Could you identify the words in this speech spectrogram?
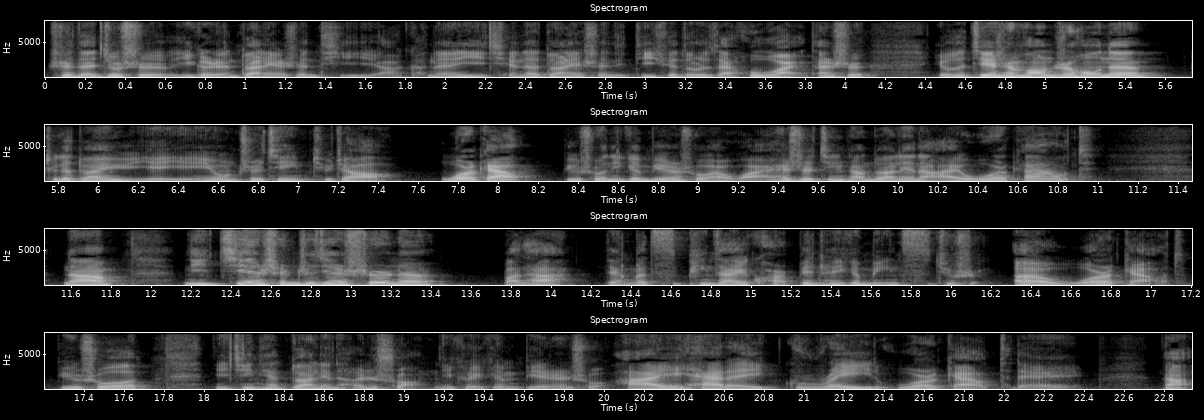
指的就是一个人锻炼身体啊。可能以前的锻炼身体的确都是在户外，但是有了健身房之后呢，这个短语也沿用至今，就叫 work out。比如说你跟别人说，哎，我还是经常锻炼的，I work out。那你健身这件事呢，把它两个词拼在一块儿，变成一个名词，就是 a workout。比如说你今天锻炼的很爽，你可以跟别人说，I had a great workout today。那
